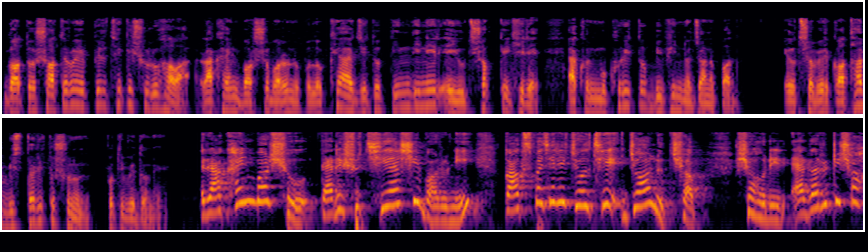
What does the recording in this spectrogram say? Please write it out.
গত সতেরো এপ্রিল থেকে শুরু হওয়া রাখাইন বর্ষবরণ উপলক্ষে আয়োজিত তিন দিনের এই উৎসবকে ঘিরে এখন মুখরিত বিভিন্ন জনপদ। এ উৎসবের কথা বিস্তারিত শুনুন প্রতিবেদনে। রাখাইন বর্ষ তেরোশো ছিয়াশি বরণে, কক্সবাজারে চলছে জল উৎসব। শহরের এগারোটি সহ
